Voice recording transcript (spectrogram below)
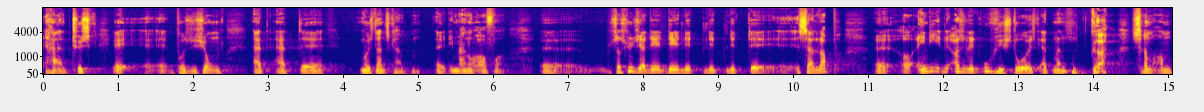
har en tysk øh, øh, position, at, at øh, modstandskampen, øh, de mange ofre, øh, så synes jeg, det, det er lidt, lidt, lidt øh, salop, øh, og egentlig også lidt uhistorisk, at man gør, som om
